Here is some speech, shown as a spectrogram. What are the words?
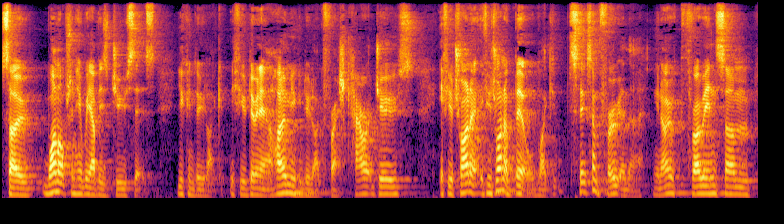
So one option here we have is juices. You can do like, if you're doing it at home, you can do like fresh carrot juice. If you're trying to, if you're trying to build, like stick some fruit in there, you know, throw in some,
